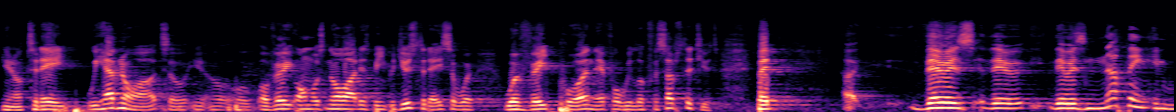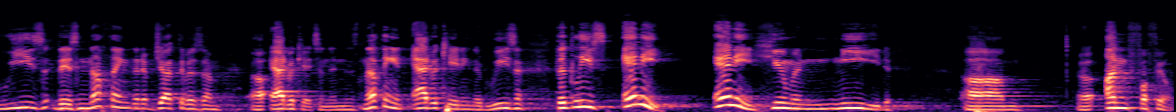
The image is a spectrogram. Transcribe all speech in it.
you know, today we have no art, so, you know, or, or very, almost no art is being produced today, so we're, we're very poor and therefore we look for substitutes. But uh, there is, there, there is nothing in reason, there's nothing that objectivism uh, advocates, and there's nothing in advocating that reason that leaves any, any human need um, uh, unfulfilled.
